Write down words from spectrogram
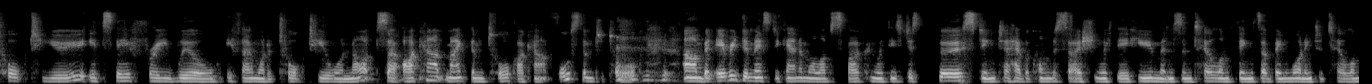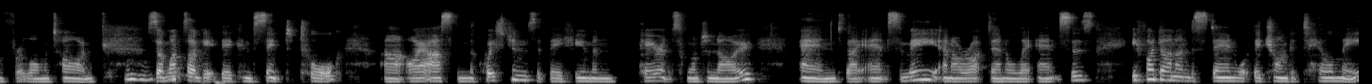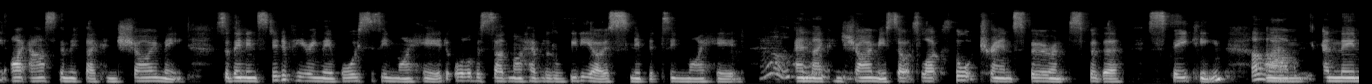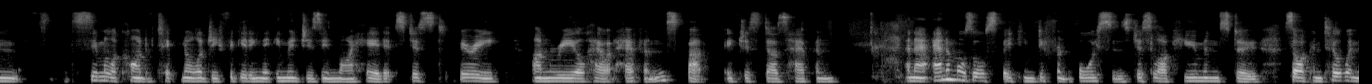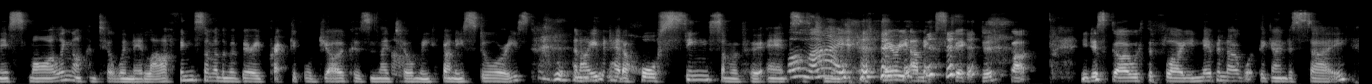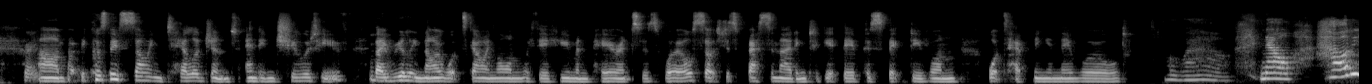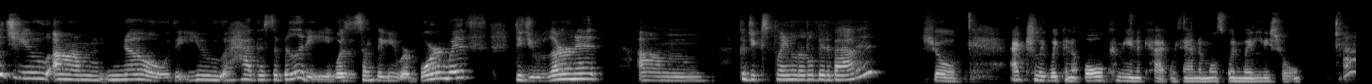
talk to you, it's their free will if they want to talk to you or not. So I can't make them talk, I can't force them to talk. Um, but every domestic animal I've spoken with is just bursting to have a conversation with their humans and tell them things I've been wanting to tell them for a long time. Mm-hmm. So once I get their consent to talk, uh, I ask them the questions that their human parents want to know and they answer me and I write down all their answers. If I don't understand what they're trying to tell me, I ask them if they can show me. So then instead of hearing their voices in my head, all of a sudden I have little video snippets in my head oh, okay. and they can show me. So it's like thought transference for the speaking. Oh, wow. um, and then similar kind of technology for getting the images in my head. It's just very unreal how it happens, but it just does happen. And our animals all speak in different voices, just like humans do. So I can tell when they're smiling, I can tell when they're laughing. Some of them are very practical jokers and they oh. tell me funny stories. and I even had a horse sing some of her answers. Oh my! very unexpected, but you just go with the flow. You never know what they're going to say. Um, but because they're so intelligent and intuitive, mm-hmm. they really know what's going on with their human parents as well. So it's just fascinating to get their perspective on what's happening in their world. Oh, wow. Now, how did you um, know that you had this ability? Was it something you were born with? Did you learn it? Um, could you explain a little bit about it? Sure. Actually, we can all communicate with animals when we're little.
